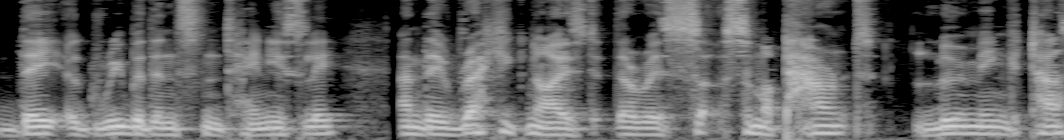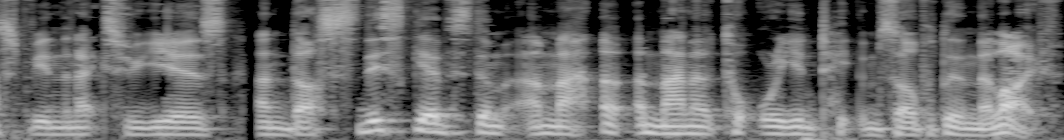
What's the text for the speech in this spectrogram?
they agree with instantaneously, and they recognize that there is some apparent looming catastrophe in the next few years, and thus this gives them a, ma- a manner to orientate themselves within their life.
